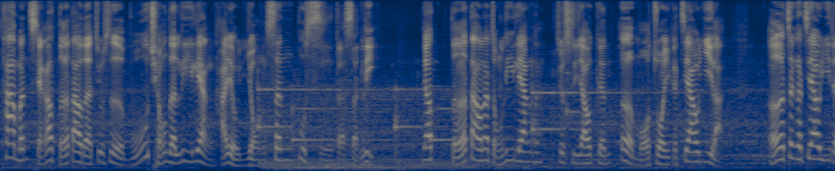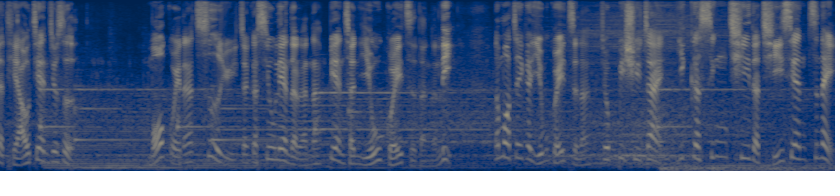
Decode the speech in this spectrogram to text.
他们想要得到的就是无穷的力量，还有永生不死的神力。要得到那种力量呢，就是要跟恶魔做一个交易了。而这个交易的条件就是，魔鬼呢赐予这个修炼的人呢变成游鬼子的能力。那么这个游鬼子呢，就必须在一个星期的期限之内。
